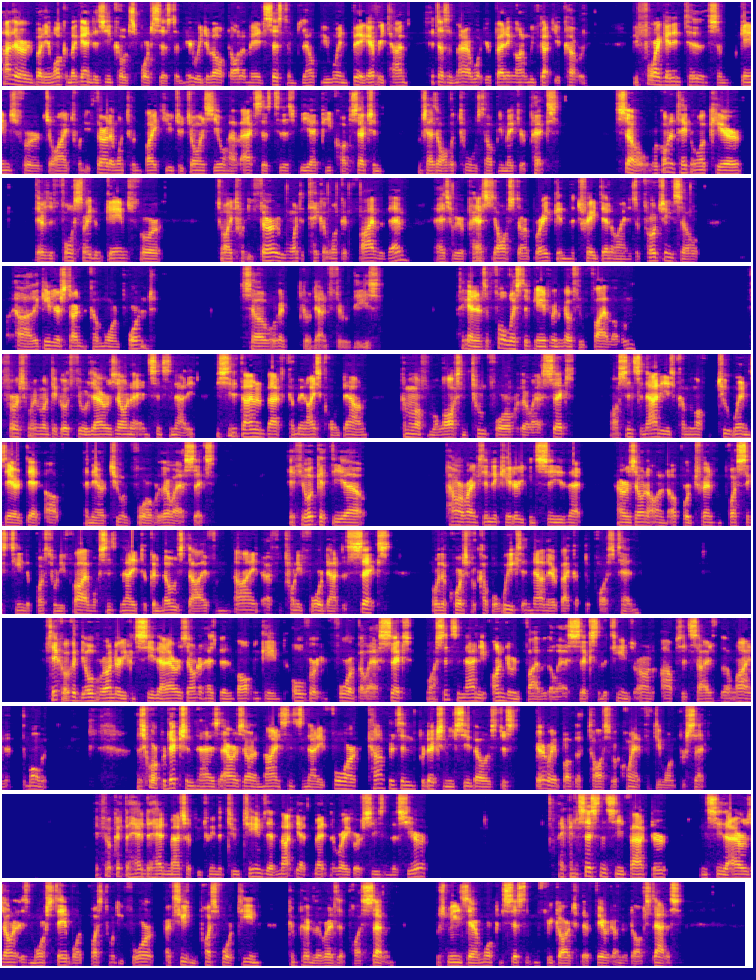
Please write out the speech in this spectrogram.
Hi there, everybody, and welcome again to Z Code Sports System. Here we developed automated systems to help you win big every time. It doesn't matter what you're betting on, we've got you covered. Before I get into some games for July 23rd, I want to invite you to join so you'll have access to this VIP club section, which has all the tools to help you make your picks. So, we're going to take a look here. There's a full slate of games for July 23rd. We want to take a look at five of them as we are past the All Star break and the trade deadline is approaching. So, uh, the games are starting to become more important. So we're going to go down through these. Again, there's a full list of games. We're going to go through five of them. First one we're going to go through is Arizona and Cincinnati. You see the Diamondbacks come in ice cold down, coming off from a loss in 2 and 4 over their last six, while Cincinnati is coming off two wins. They are dead up, and they are 2 and 4 over their last six. If you look at the uh, power ranks indicator, you can see that Arizona on an upward trend from plus 16 to plus 25, while Cincinnati took a nosedive from nine uh, from 24 down to six over the course of a couple of weeks, and now they're back up to plus 10. If you take a look at the over/under, you can see that Arizona has been involved in games over in four of the last six, while Cincinnati under in five of the last six. So the teams are on opposite sides of the line at the moment. The score prediction has Arizona 9, Cincinnati 4. Confidence in the prediction, you see those just barely above the toss of a coin at 51%. If you look at the head-to-head matchup between the two teams, they have not yet met in the regular season this year. The consistency factor, you can see that Arizona is more stable at plus 24, excuse me, plus 14 compared to the Reds at plus 7, which means they are more consistent with regard to their favorite underdog status.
